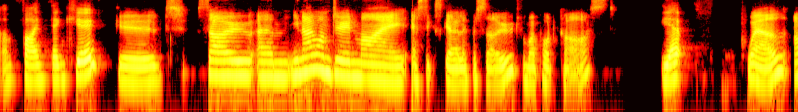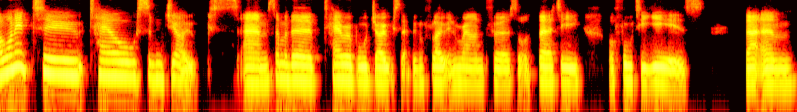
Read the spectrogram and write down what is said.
I'm fine, thank you. Good. So, um, you know, I'm doing my Essex Girl episode for my podcast. Yep. Well, I wanted to tell some jokes, um, some of the terrible jokes that have been floating around for sort of 30 or 40 years that um,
